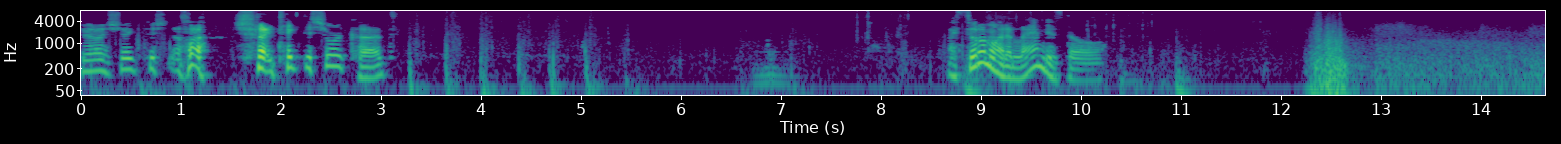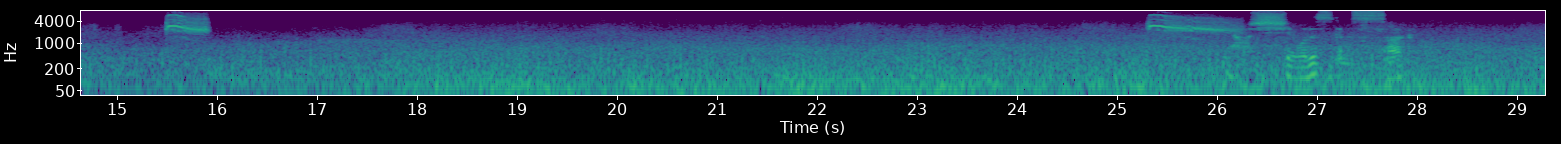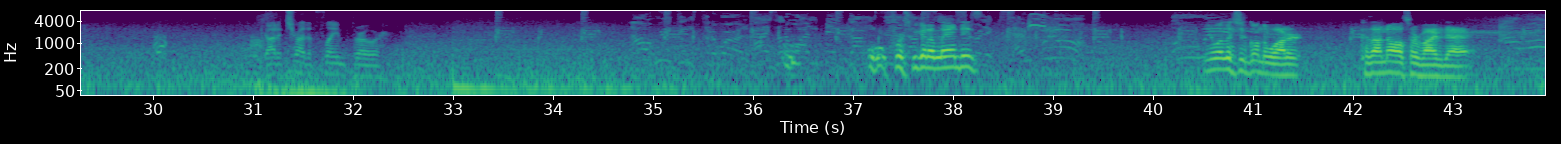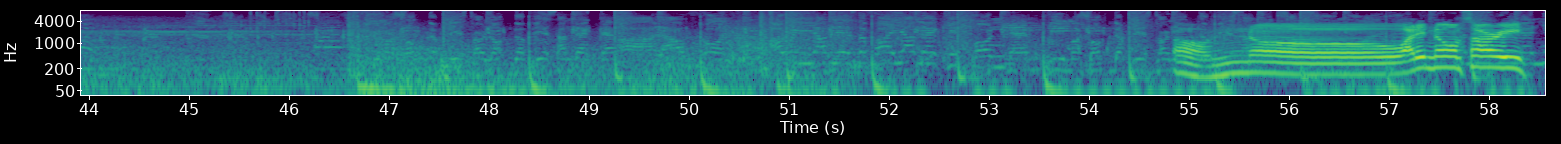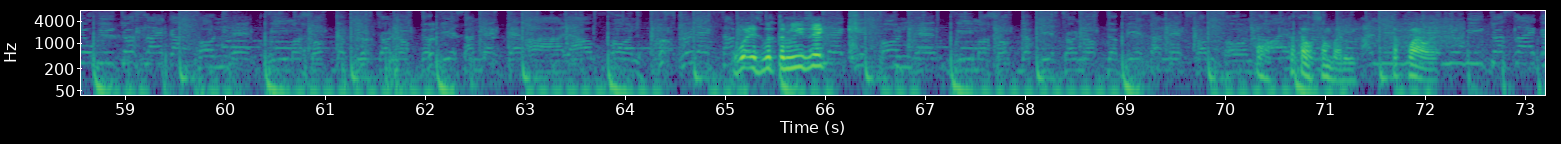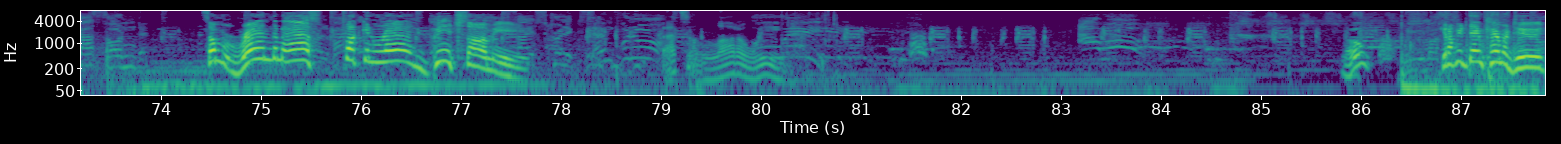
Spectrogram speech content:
Should I shake this? Should I take the shortcut? I still don't know how to land this though. Oh shit, well this is gonna suck. Gotta try the flamethrower. Oh, first we gotta land is. You know what, let's just go in the water. Cause I know I'll survive that. Oh no! I didn't know. I'm sorry. What is with the music? Oh, I thought that was somebody. The flower. Some random ass fucking ran bitch saw me. That's a lot of weed. Oh. Get off your damn camera, dude.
